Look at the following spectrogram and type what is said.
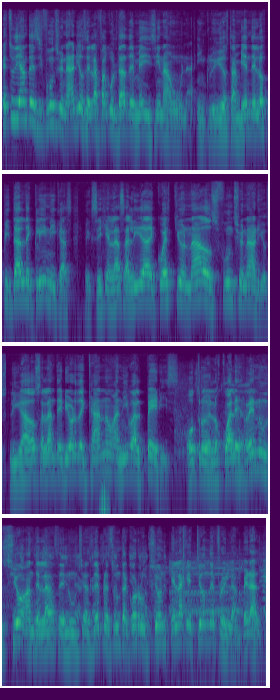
Estudiantes y funcionarios de la Facultad de Medicina UNA, incluidos también del Hospital de Clínicas, exigen la salida de cuestionados funcionarios ligados al anterior decano Aníbal Peris, otro de los cuales renunció ante las denuncias de presunta corrupción en la gestión de Froilán Peralta.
